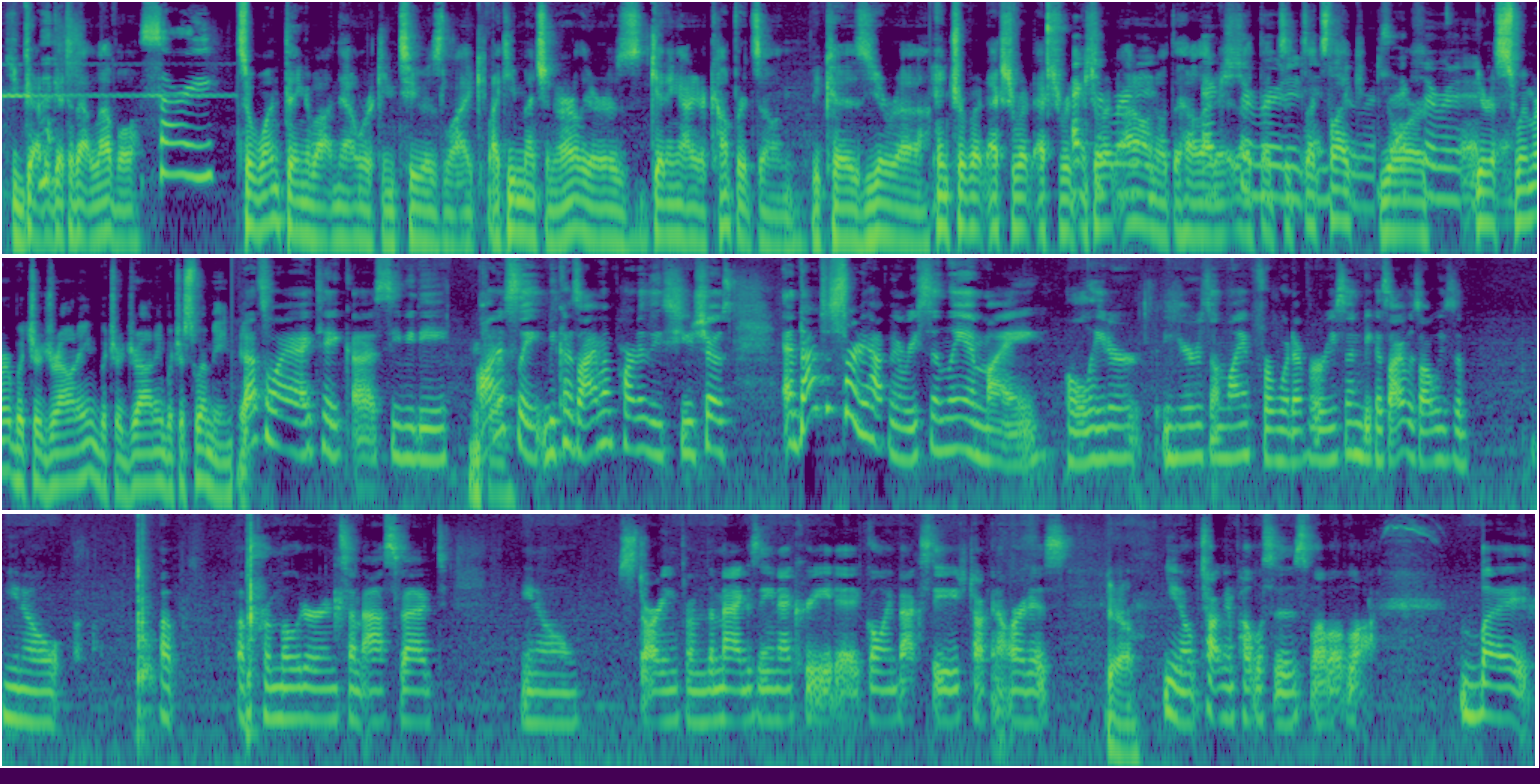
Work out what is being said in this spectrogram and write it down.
you got to get to that level? Sorry. So one thing about networking too is like like you mentioned earlier is getting out of your comfort zone because you're a introvert, extrovert, extrovert, introvert. I don't know what the hell that is. Like, that's Extroverted that's like you're you're a swimmer, but you're drowning, but you're drowning, but you're swimming. Yeah. That's why I take uh, CBD. Honestly, because I'm a part of these huge shows. And that just started happening recently in my later years in life for whatever reason, because I was always a, you know, a, a promoter in some aspect, you know, starting from the magazine I created, going backstage, talking to artists, Yeah. you know, talking to publicists, blah, blah, blah. But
